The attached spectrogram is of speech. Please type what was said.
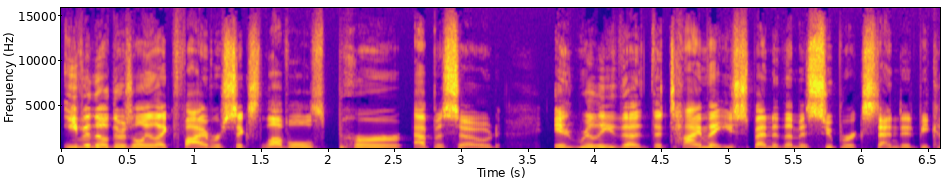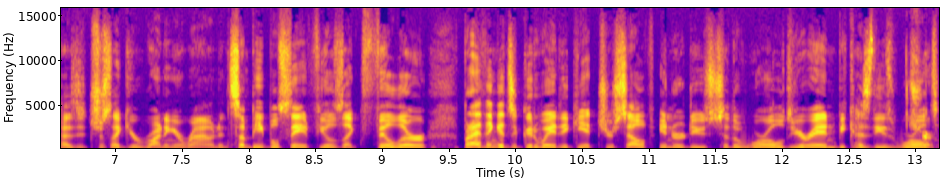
even though there's only like five or six levels per episode, it really the the time that you spend in them is super extended because it's just like you're running around. And some people say it feels like filler, but I think it's a good way to get yourself introduced to the world you're in because these worlds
